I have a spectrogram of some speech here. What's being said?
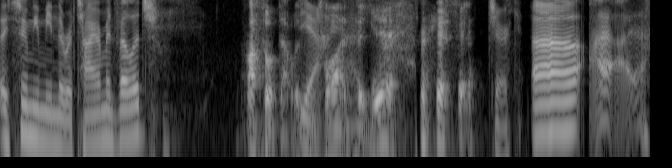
assume you mean the retirement village. I thought that was Yeah, implied, yeah, but yeah. yeah. Thanks, jerk. Uh, I, I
